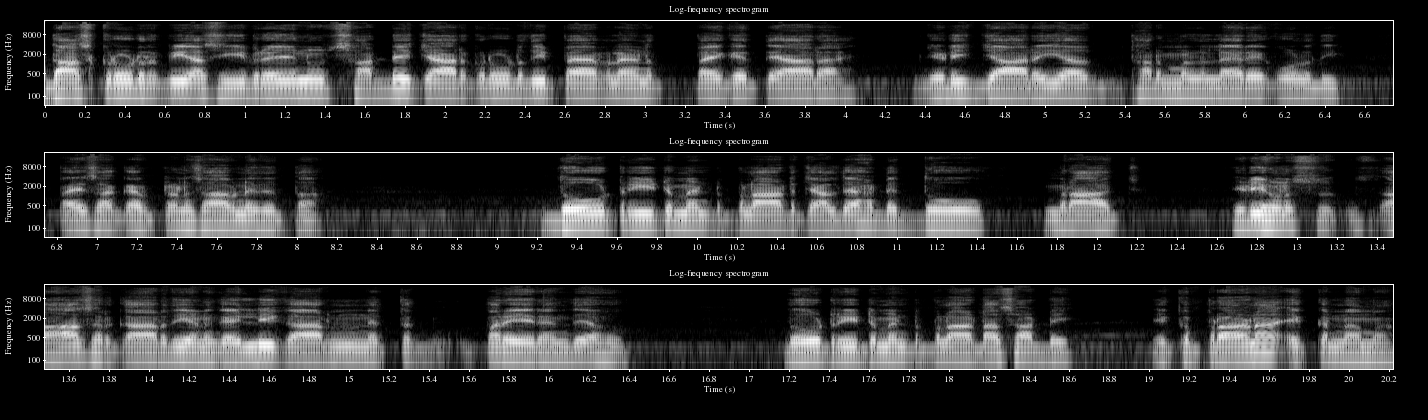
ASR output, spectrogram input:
10 ਕਰੋੜ ਰੁਪਇਆ ਸੀਵਰੇਜ ਨੂੰ 4.5 ਕਰੋੜ ਦੀ ਪਾਈਪਲਾਈਨ ਪੈ ਕੇ ਤਿਆਰ ਹੈ ਜਿਹੜੀ ਜਾ ਰਹੀ ਆ ਥਰਮਲ ਲਹਿਰੇ ਕੋਲ ਦੀ। ਪੈਸਾ ਕੈਪਟਨ ਸਾਹਿਬ ਨੇ ਦਿੱਤਾ। ਦੋ ਟ੍ਰੀਟਮੈਂਟ ਪਲਾਟ ਚੱਲਦੇ ਆ ਸਾਡੇ ਦੋ ਮਹਾਰਾਜ 'ਚ, ਜਿਹੜੀ ਹੁਣ ਆਹ ਸਰਕਾਰ ਦੀ ਅਣਗਹਿਲੀ ਕਾਰਨ ਨਿਤ ਭਰੇ ਰਹਿੰਦੇ ਆ ਉਹ। ਦੋ ਟ੍ਰੀਟਮੈਂਟ ਪਲਾਟ ਆ ਸਾਡੇ ਇੱਕ ਪੁਰਾਣਾ ਇੱਕ ਨਵਾਂ।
